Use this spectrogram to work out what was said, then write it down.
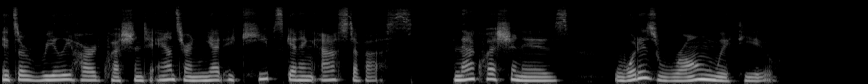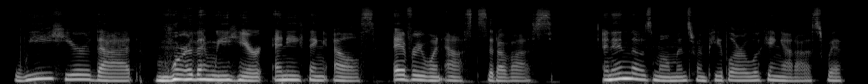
it's a really hard question to answer. And yet it keeps getting asked of us. And that question is what is wrong with you? We hear that more than we hear anything else. Everyone asks it of us. And in those moments when people are looking at us with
